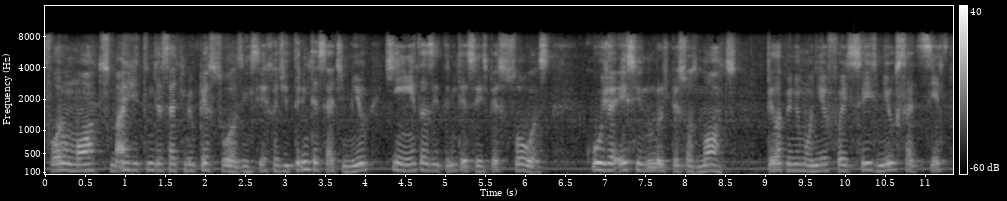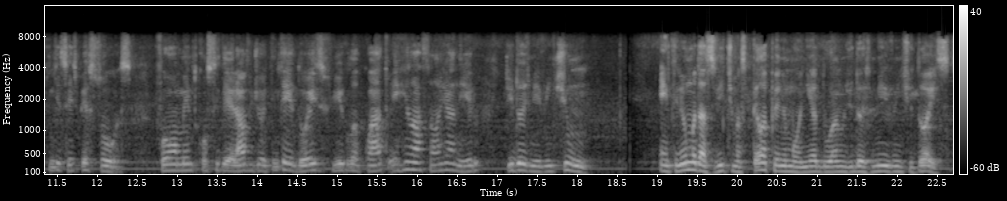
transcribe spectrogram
Foram mortos mais de 37 mil pessoas, em cerca de 37.536 pessoas, cuja esse número de pessoas mortas pela pneumonia foi 6.736 pessoas. Foi um aumento considerável de 82,4 em relação a janeiro de 2021. Entre uma das vítimas pela pneumonia do ano de 2022,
